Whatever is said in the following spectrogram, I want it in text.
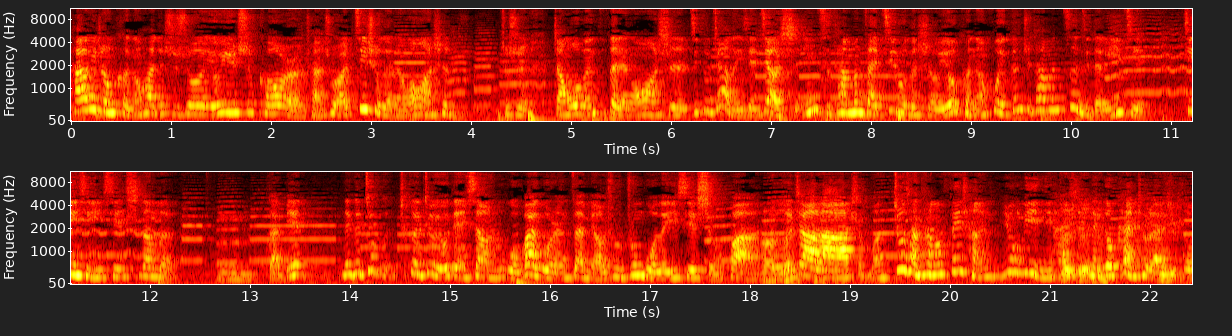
还有一种可能话就是说，由于是口耳传述而记述的人，往往是就是掌握文字的人，往往是基督教的一些教士，因此他们在记录的时候，也有可能会根据他们自己的理解进行一些适当的嗯改编。那个就这个就有点像，如果外国人在描述中国的一些神话，哪吒啦什么，就算他们非常用力，你还是能够看出来是说，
